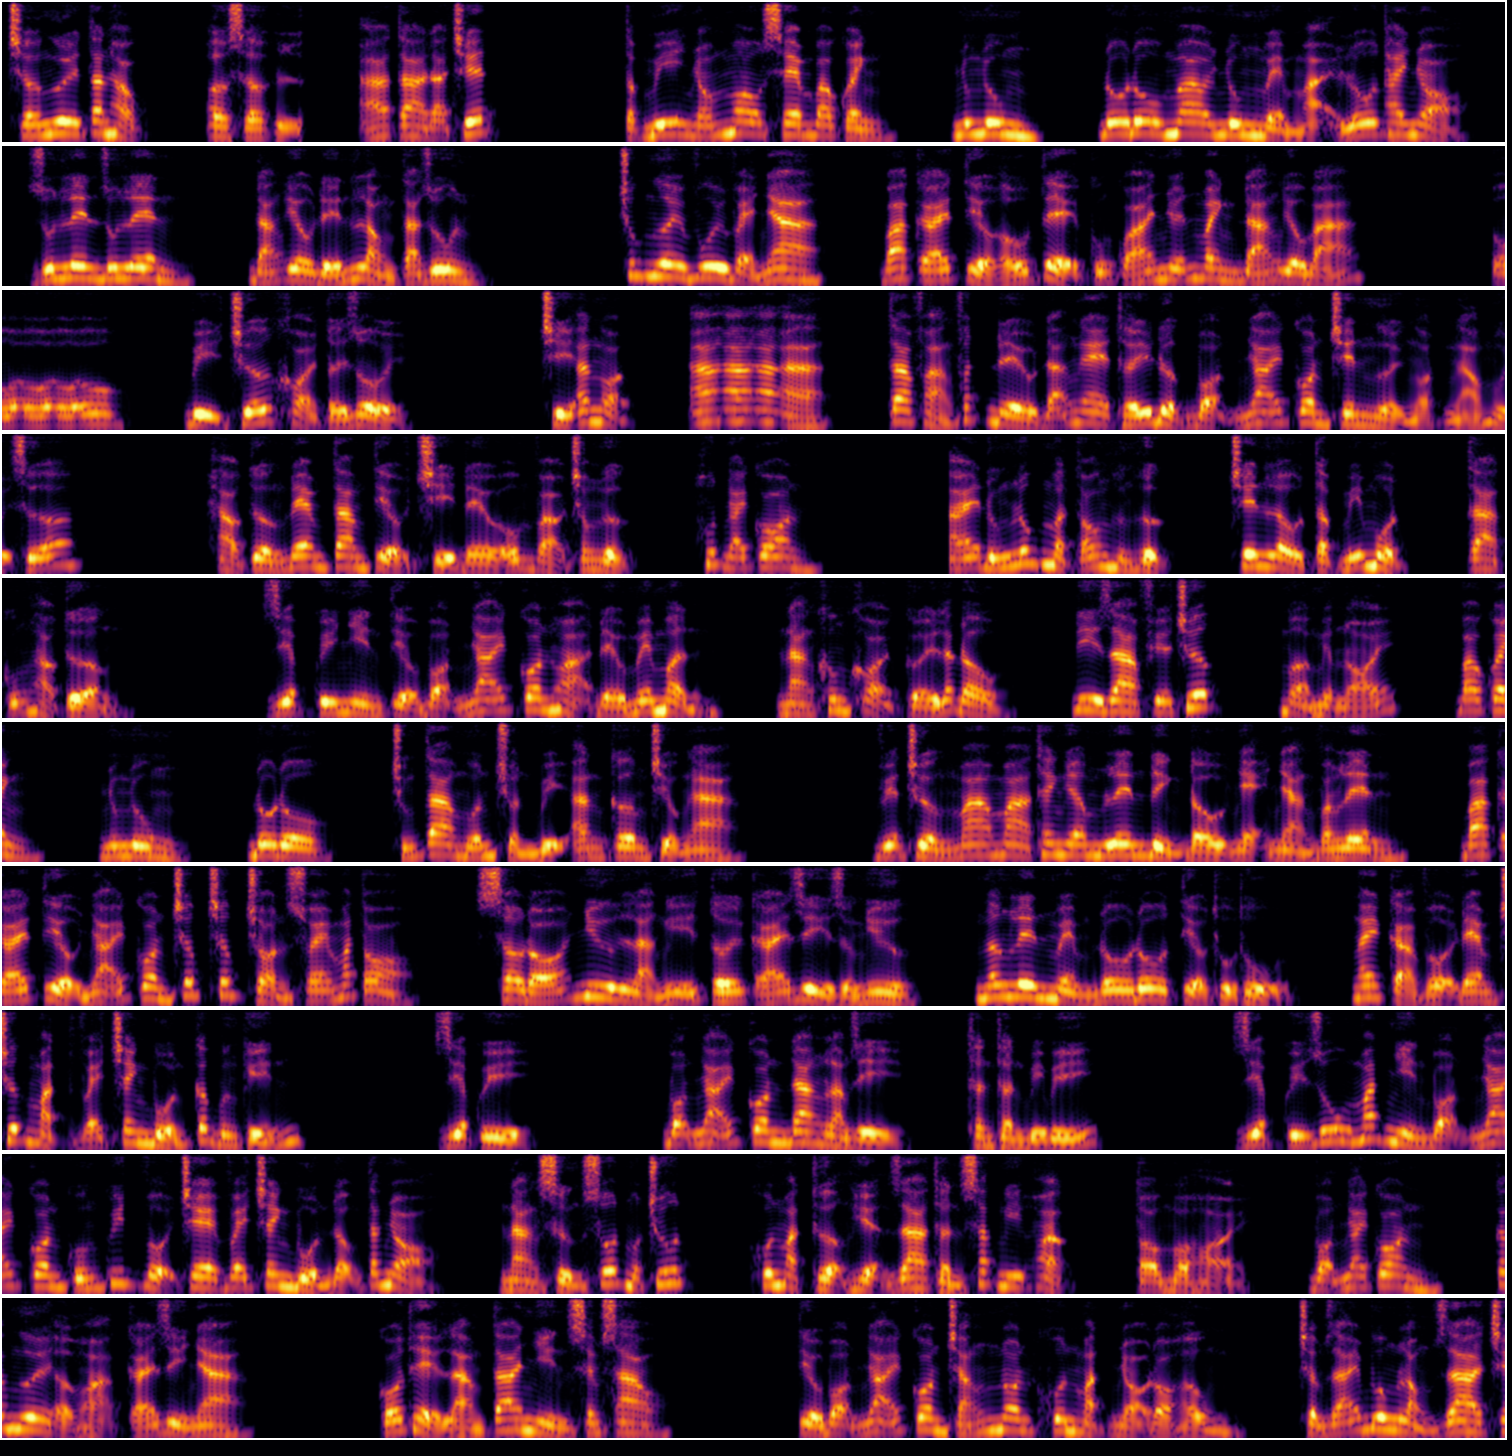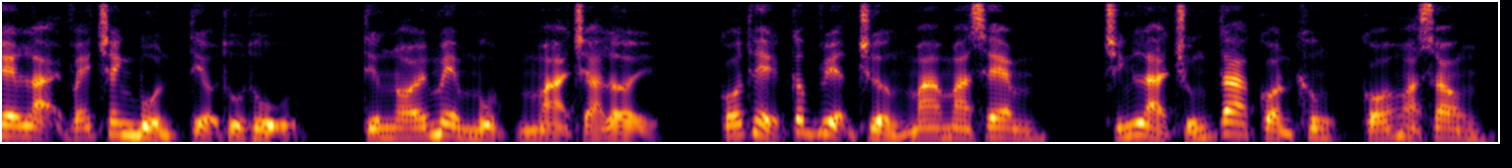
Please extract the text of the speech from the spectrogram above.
Chờ ngươi tan học, ơ sợ, á ta đã chết. Tập mỹ nhóm mau xem bao quanh, nhung nhung, đô đô mau nhung mềm mại lỗ thai nhỏ, run lên run lên, đáng yêu đến lòng ta run. Chúc ngươi vui vẻ nha, ba cái tiểu hấu tể cũng quá nhuyễn manh đáng yêu bá. Ô ô ô ô, bị chữa khỏi tới rồi. Chỉ ăn ngọt, a a a a, ta phảng phất đều đã nghe thấy được bọn nhãi con trên người ngọt ngào mùi sữa. Hảo tường đem tam tiểu chỉ đều ôm vào trong ngực, hút ngái con. Ái đúng lúc mật ong hừng hực, trên lầu tập Mỹ một, ta cũng hảo tưởng. Diệp Quỳ nhìn tiểu bọn nhãi con họa đều mê mẩn, nàng không khỏi cười lắc đầu, đi ra phía trước, mở miệng nói, bao quanh, nhung nhung, đô đô, chúng ta muốn chuẩn bị ăn cơm chiều Nga. Viện trưởng ma ma thanh âm lên đỉnh đầu nhẹ nhàng vang lên, ba cái tiểu nhãi con chớp chớp tròn xoe mắt to, sau đó như là nghĩ tới cái gì dường như, nâng lên mềm đô đô tiểu thủ thủ, ngay cả vội đem trước mặt vẽ tranh buồn cấp bưng kín. Diệp Quỳ. Bọn nhãi con đang làm gì, thần thần bí bí. Diệp Quý Du mắt nhìn bọn nhãi con cuống quýt vội che vẽ tranh buồn động tác nhỏ, nàng sửng sốt một chút, khuôn mặt thượng hiện ra thần sắc nghi hoặc, tò mò hỏi, bọn nhãi con, các ngươi ở họa cái gì nha? Có thể làm ta nhìn xem sao? Tiểu bọn nhãi con trắng non khuôn mặt nhỏ đỏ hồng, chậm rãi buông lỏng ra che lại vẽ tranh buồn tiểu thủ thủ, tiếng nói mềm mụt mà trả lời, có thể cấp viện trưởng ma ma xem, chính là chúng ta còn không có hòa xong.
